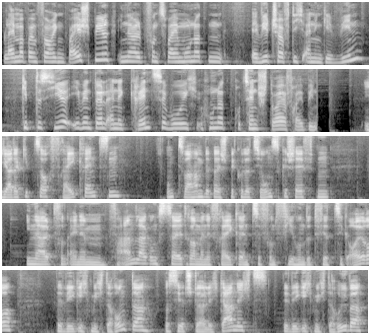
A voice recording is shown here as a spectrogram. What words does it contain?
bleiben wir beim vorigen Beispiel. Innerhalb von zwei Monaten erwirtschafte ich einen Gewinn. Gibt es hier eventuell eine Grenze, wo ich 100% steuerfrei bin? Ja, da gibt es auch Freigrenzen. Und zwar haben wir bei Spekulationsgeschäften innerhalb von einem Veranlagungszeitraum eine Freigrenze von 440 Euro. Bewege ich mich darunter, passiert steuerlich gar nichts. Bewege ich mich darüber,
